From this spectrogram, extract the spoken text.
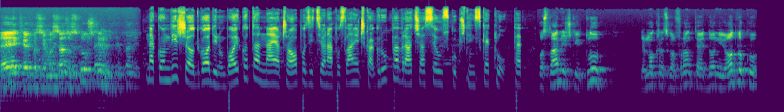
E, kako ćemo sad u Skupštini? Nakon više od godinu bojkota, najjača opozicijona poslanička grupa vraća se u skupštinske klupe. Poslanički klub Demokratskog fronta je donio odluku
